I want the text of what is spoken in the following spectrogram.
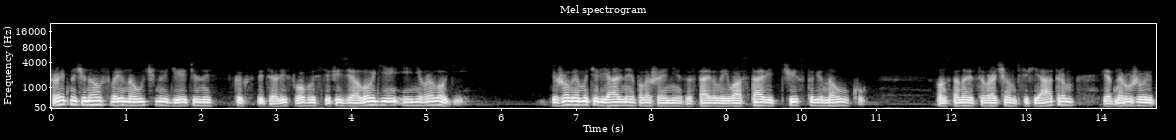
Фрейд начинал свою научную деятельность как специалист в области физиологии и неврологии. Тяжелое материальное положение заставило его оставить чистую науку. Он становится врачом-психиатром и обнаруживает,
